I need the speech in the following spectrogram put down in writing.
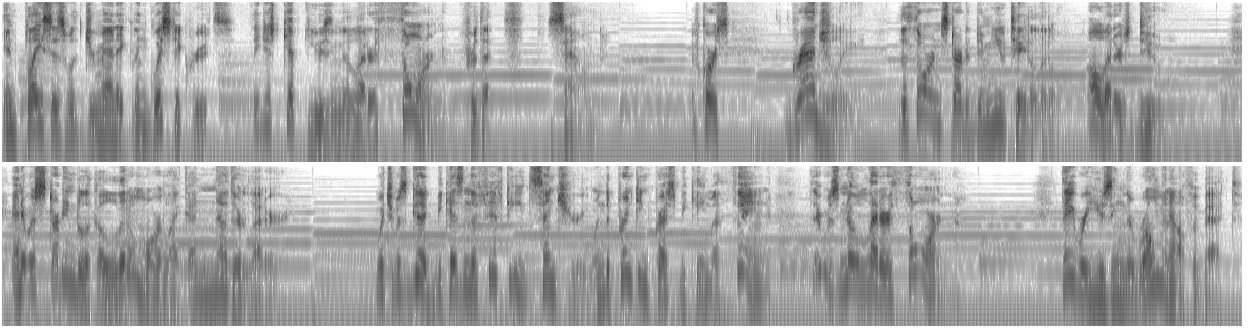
In places with Germanic linguistic roots, they just kept using the letter thorn for the th sound. Of course, gradually, the thorn started to mutate a little. All letters do. And it was starting to look a little more like another letter. Which was good because in the 15th century, when the printing press became a thing, there was no letter thorn. They were using the Roman alphabet.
